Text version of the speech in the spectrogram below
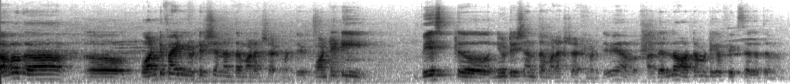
ಯಾವಾಗ ಕ್ವಾಂಟಿಫೈಡ್ ನ್ಯೂಟ್ರಿಷನ್ ಅಂತ ಮಾಡೋಕ್ಕೆ ಸ್ಟಾರ್ಟ್ ಮಾಡ್ತೀವಿ. ಕ್ವಾಂಟಿಟಿ ಬೇಸ್ಡ್ ನ್ಯೂಟ್ರಿಷನ್ ಅಂತ ಮಾಡಕ್ಕೆ ಸ್ಟಾರ್ಟ್ ಮಾಡ್ತೀವಿ. ಅದೆಲ್ಲ ಆಟೋಮೆಟಿಕಾಗಿ ಫಿಕ್ಸ್ ಆಗುತ್ತೆ ಮ್ಯಾಮ್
